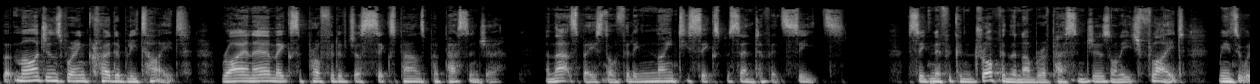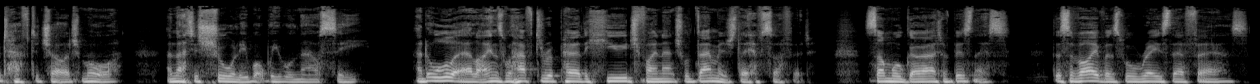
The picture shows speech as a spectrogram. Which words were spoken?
But margins were incredibly tight. Ryanair makes a profit of just £6 per passenger, and that's based on filling 96% of its seats. A significant drop in the number of passengers on each flight means it would have to charge more, and that is surely what we will now see. And all airlines will have to repair the huge financial damage they have suffered. Some will go out of business. The survivors will raise their fares.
